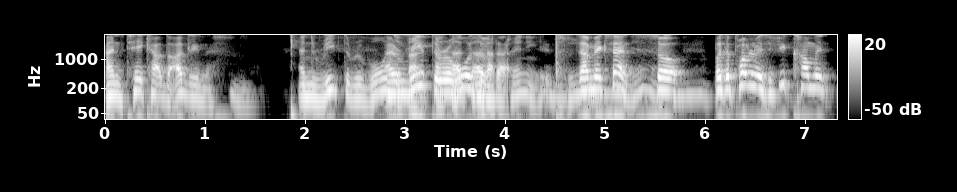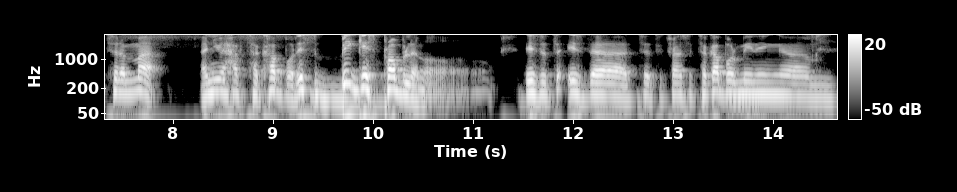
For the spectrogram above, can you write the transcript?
and take out the ugliness. Hmm. And reap the rewards and reap that, the rewards that, that, of that. Training. Does that make sense? Yeah, so, but the problem is if you come into the mat and you have takabbur, this is the biggest problem. Oh. Is the is the to, to translate takabbur meaning um,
